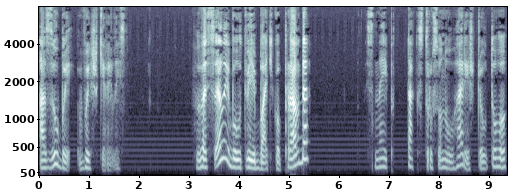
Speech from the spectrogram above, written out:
а зуби вишкірились. Веселий був твій батько, правда? Снейп так струсонув Гаррі, що у того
